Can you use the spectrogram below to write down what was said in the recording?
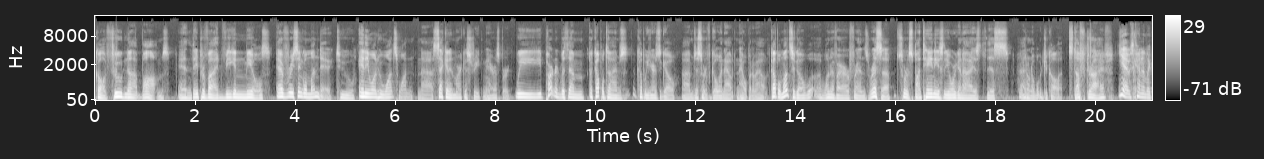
called Food Not Bombs. And they provide vegan meals every single Monday to anyone who wants one. Uh, Second and Marcus Street in Harrisburg. We partnered with them a couple times a couple years ago, um, just sort of going out and helping them out. A couple months ago, uh, one of our friends, Rissa, sort of spontaneously organized this. I don't know what would you call it? Stuff drive. Yeah, it was kind of like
